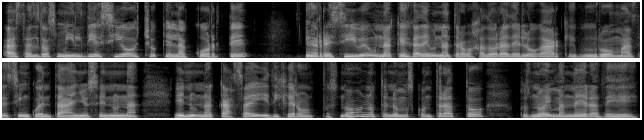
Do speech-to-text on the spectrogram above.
hasta el 2018 que la Corte eh, recibe una queja de una trabajadora del hogar que duró más de 50 años en una, en una casa y dijeron, pues no, no tenemos contrato, pues no hay manera de,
